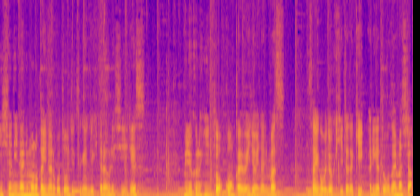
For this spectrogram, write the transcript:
一緒に何者かになることを実現できたら嬉しいです。魅力のヒント、今回は以上になります。最後までお聴きいただきありがとうございました。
